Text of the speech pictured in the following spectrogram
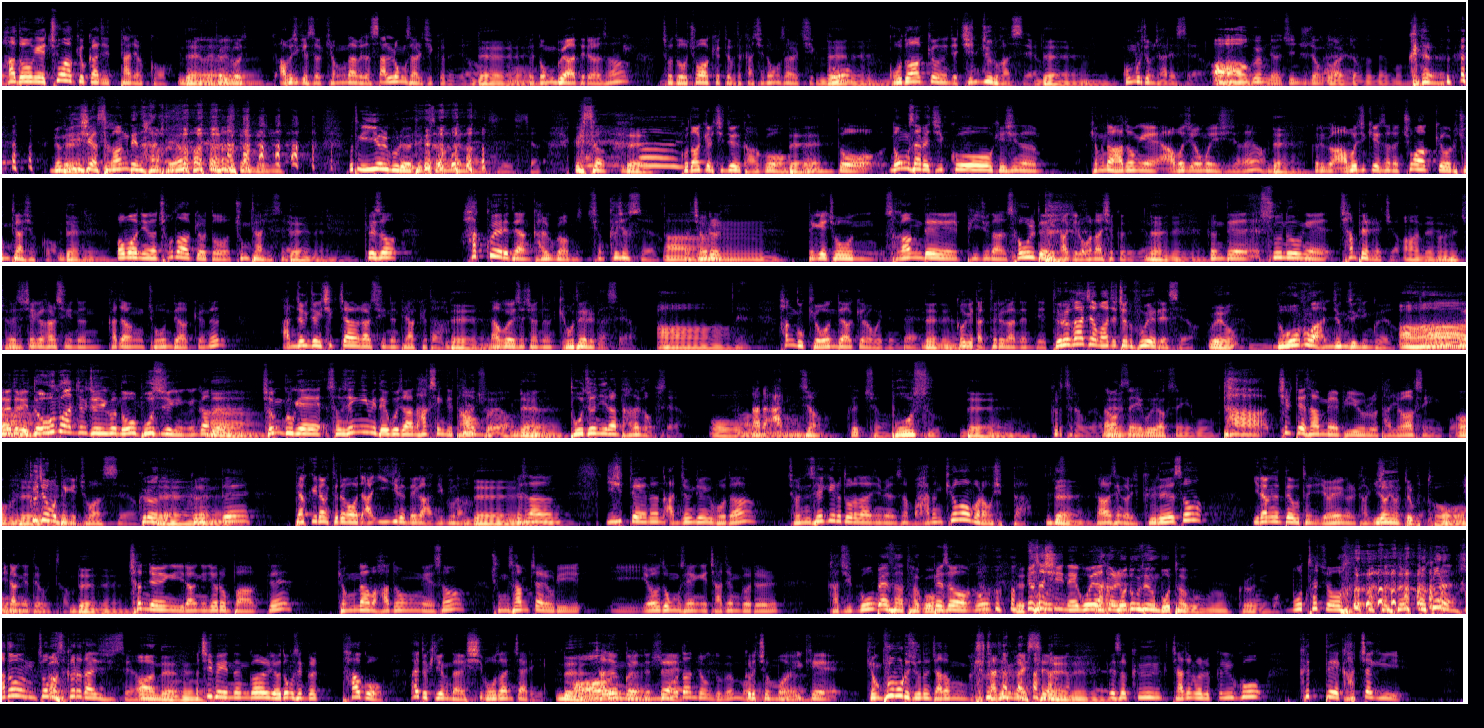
네. 하동에 중학교까지 다녔고, 네, 네. 그리고 아버지께서 경남에서 쌀 농사를 짓거든요. 네. 그 농부의 아들이라서, 저도 중학교 때부터 같이 농사를 짓고, 네, 네. 고등학교는 이제 진주로 갔어요. 네. 공부를 좀 잘했어요. 아 그럼요. 진주 정도 네. 갈 정도면 뭐. 명진 네. 씨가 서강대 나왔대요. 어떻게 이 얼굴에 어떻게 서강대 나왔지, 진짜. 그래서, 네. 고등학교를 진주에 가고, 네. 또 농사를 짓고 계시는 경남 하동의 아버지 어머니시잖아요. 네. 그리고 아버지께서는 중학교를 중퇴하셨고 네. 어머니는 초등학교를 또 중퇴하셨어요. 네. 네. 그래서 학구에 대한 갈구가 엄청 크셨어요. 아. 저를 음. 되게 좋은 서강대 비준한 서울대를 가기를 원하셨거든요. 네, 네, 네. 그런데 수능에 참패를 했죠. 아, 네. 아, 그렇죠. 그래서 제가 갈 수 있는 가장 좋은 대학교는 안정적인 직장을 갈 수 있는 대학교다. 네. 라고 해서 저는 교대를 갔어요. 아. 네. 한국교원대학교라고 있는데 네, 네. 거기 딱 들어갔는데 들어가자마자 저는 후회를 했어요. 왜요? 너무 안정적인 거예요. 아. 애들이 너무 안정적이고 너무 보수적인 거니까 네. 전국에 선생님이 되고자 하는 학생들이 다온 그렇죠. 거예요. 네. 네. 도전이란 단어가 없어요. 오. 나는 안정, 그렇죠. 보수 네. 그렇더라고요. 남학생이고 네, 네. 여학생이고. 다 7대 3의 비율로 다 여학생이고 어 그렇죠. 네. 그 점은 되게 좋았어요. 그러네. 네. 그런데 대학교 1학 들어가자마자 아, 이 길은 내가 아니구나. 네. 그래서 나는 20대에는 안정적이보다 전 세계를 돌아다니면서 많은 경험을 하고 싶다. 네. 라는 생각이. 그래서 1학년 때부터 이제 여행을 가기 1학년 시작했죠. 때부터. 1학년 때부터. 네, 네. 첫 여행이 1학년 여름 방학 때 경남 하동에서 중3짜리 우리 이 여동생의 자전거를 가지고 뺏어 타고. 뺏어가고 네, 6시 내 고향을 여동생은 못 타고. 그럼. 그러게. 뭐, 못하죠. 걸어, 하동 좁아서 걸어 다닐 수 있어요. 아, 네, 네. 집에 있는 걸 여동생 걸 타고 아직도 기억나요. 15단짜리. 네. 어, 자전거였는데. 15단 정도면 뭐. 그렇죠. 뭐 네. 이렇게 경품으로 주는 자동 자전거가 있어요. 네, 네, 네. 그래서 그 자전거를 끌고 그때 갑자기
